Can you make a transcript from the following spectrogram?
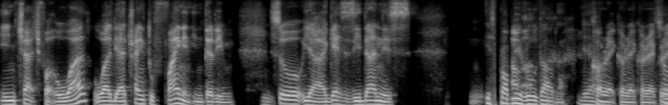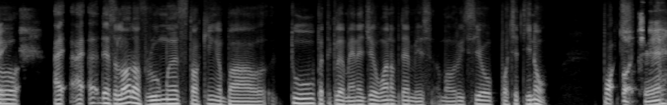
in charge for a while while they are trying to find an interim. Mm. So yeah, I guess Zidane is is probably uh, ruled out. Uh, yeah. Correct, correct, correct, so, I, I, uh, there's a lot of rumors talking about two particular manager. One of them is Mauricio Pochettino. Poch. Poch eh?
